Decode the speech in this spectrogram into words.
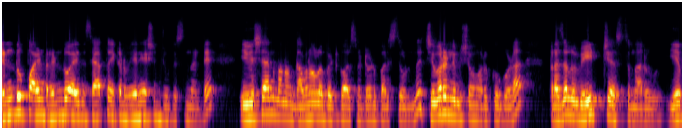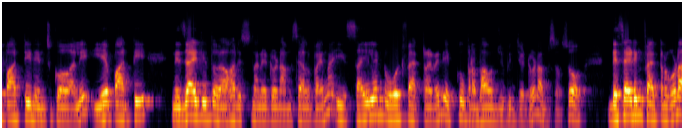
రెండు పాయింట్ రెండు ఐదు శాతం ఇక్కడ వేరియేషన్ చూపిస్తుందంటే ఈ విషయాన్ని మనం గమనంలో పెట్టుకోవాల్సినటువంటి పరిస్థితి ఉంటుంది. చివరి నిమిషం వరకు కూడా ప్రజలు వెయిట్ చేస్తున్నారు. ఏ పార్టీని ఎంచుకోవాలి? ఏ పార్టీ నిజాయితీతో వ్యవహరిస్తుంది అనేటువంటి అంశాలపైన ఈ సైలెంట్ ఓట్ ఫ్యాక్టర్ అనేది ఎక్కువ ప్రభావం చూపించేటువంటి అంశం. సో డిసైడింగ్ ఫ్యాక్టర్ కూడా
